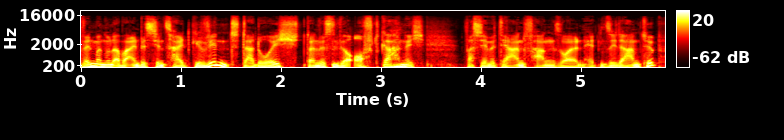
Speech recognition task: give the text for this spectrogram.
Wenn man nun aber ein bisschen Zeit gewinnt dadurch, dann wissen wir oft gar nicht, was wir mit der anfangen sollen. Hätten Sie da einen Tipp?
